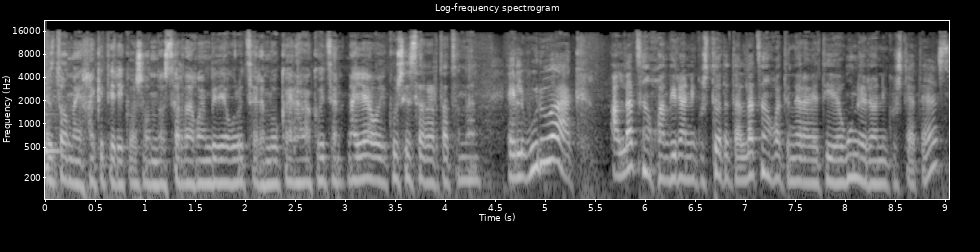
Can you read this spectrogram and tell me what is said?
Ez dut nahi jakiterik oso ondo zer dagoen bideo gurutzaren bukaera bakoitzen. Nahiago ikusi zer gertatzen den. Helburuak aldatzen joan dira nik usteot eta aldatzen joaten dira beti egunero nik usteot, ez?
